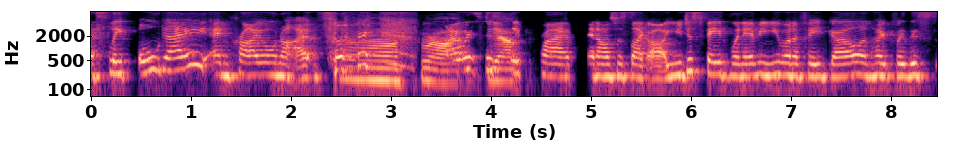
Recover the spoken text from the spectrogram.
asleep all day and cry all night. So uh, right. I was just yeah. sleep deprived and I was just like, oh, you just feed whenever you want to feed, girl, and hopefully this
